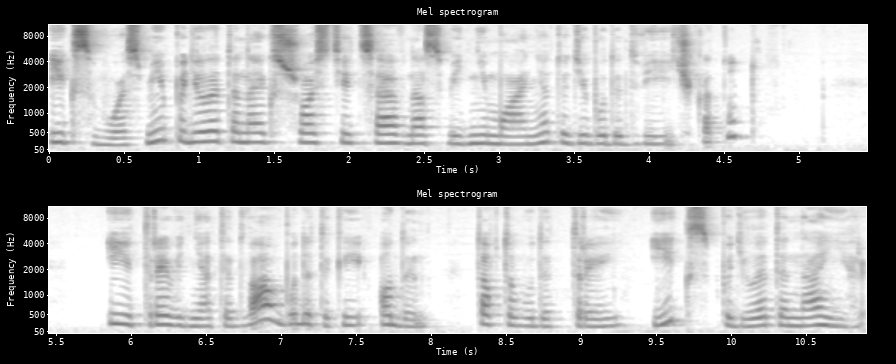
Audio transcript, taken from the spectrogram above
Х в восьмій поділити на х в шостій це в нас віднімання, тоді буде двієчка тут. І 3 відняти 2 буде такий 1. Тобто буде 3х поділити на y.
